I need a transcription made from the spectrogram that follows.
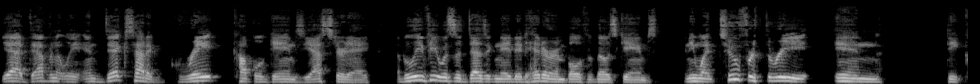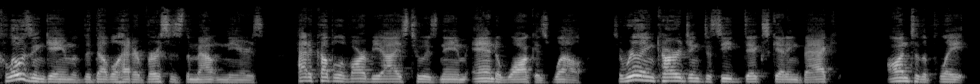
Yeah, definitely. And Dix had a great couple games yesterday. I believe he was a designated hitter in both of those games, and he went two for three in the closing game of the doubleheader versus the Mountaineers. Had a couple of RBIs to his name and a walk as well. So really encouraging to see Dix getting back onto the plate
